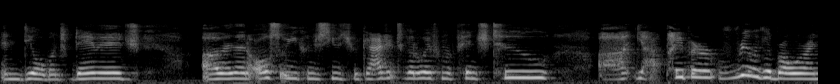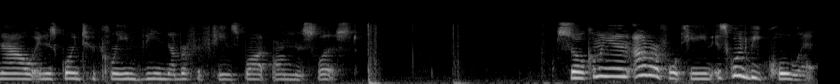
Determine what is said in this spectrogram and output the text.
and deal a bunch of damage. Um, and then also you can just use your gadget to get away from a pinch too. Uh, yeah, Piper, really good brawler right now, and is going to claim the number 15 spot on this list. So coming in at number 14 is going to be Colette.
